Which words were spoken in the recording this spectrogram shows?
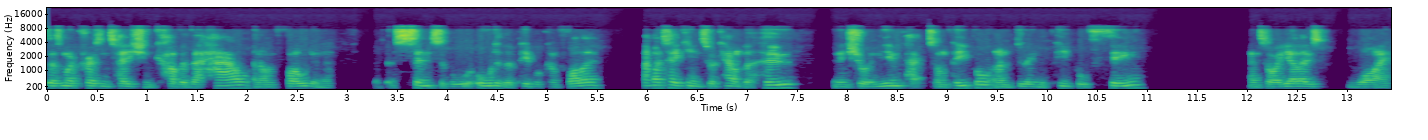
does my presentation cover the how and unfold in a, a sensible order that people can follow? Am I taking into account the who and ensuring the impact on people and I'm doing the people thing? And so our yellows, why?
